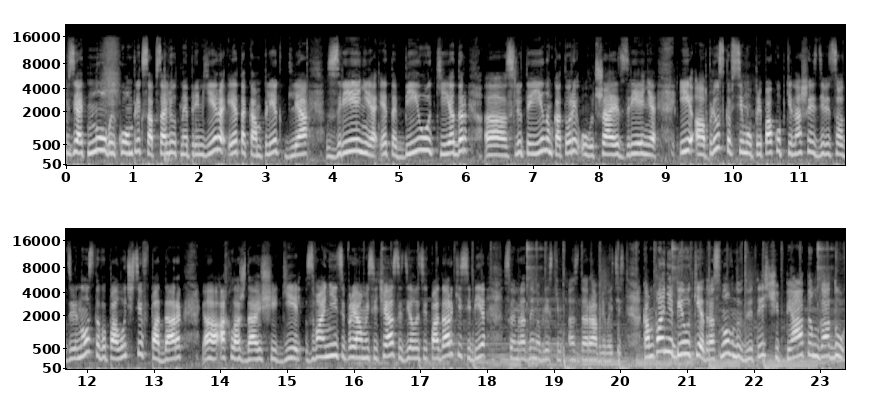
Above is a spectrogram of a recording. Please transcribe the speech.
взять новый комплекс «Абсолютная премьера». Это комплект для зрения, это биокедр э, с лютеином, который улучшает зрение. И а, плюс ко всему, при покупке на 6990 вы получите в подарок а, охлаждающий гель. Звоните прямо сейчас и делайте подарки себе, своим родным и близким. Оздоравливайтесь. Компания Биокедр основана в 2005 году.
